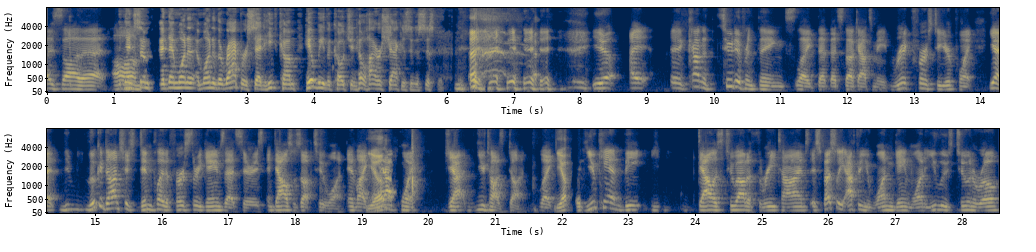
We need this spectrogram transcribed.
I saw that. Um, and then some, and then one of one of the rappers said he'd come, he'll be the coach, and he'll hire Shaq as an assistant. yeah, I uh, kind of two different things like that that stuck out to me. Rick, first to your point, yeah, Luka Doncic didn't play the first three games that series, and Dallas was up two one, and like yep. at that point, Utah's done. Like, yep. if you can't beat Dallas two out of three times, especially after you won game one and you lose two in a row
